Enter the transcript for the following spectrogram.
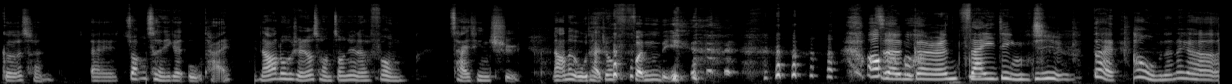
隔成，诶，装成一个舞台，然后落选就从中间的缝踩进去，然后那个舞台就分离，整个人栽进去。对，然后我们的那个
